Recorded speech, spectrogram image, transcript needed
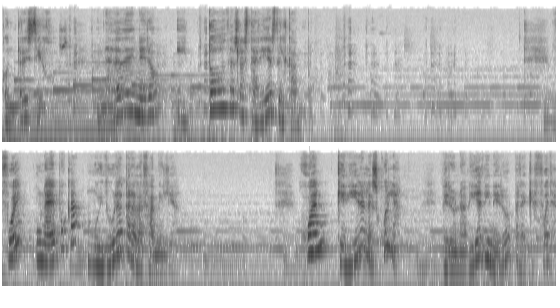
con tres hijos, nada de dinero y todas las tareas del campo. Fue una época muy dura para la familia. Juan quería ir a la escuela, pero no había dinero para que fuera,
